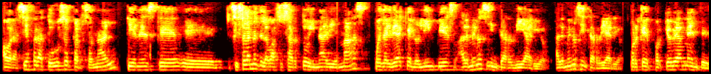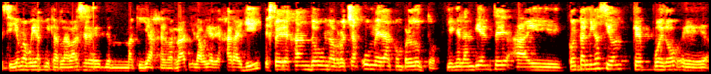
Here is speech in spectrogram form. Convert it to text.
Ahora, si es para tu uso personal, tienes que, eh, si solamente la vas a usar tú y nadie más, pues la idea es que lo limpies al menos interdiario, al menos interdiario. ¿Por qué? Porque obviamente, si yo me voy a aplicar la base de, maquillaje, ¿verdad? Y la voy a dejar allí, estoy dejando una brocha húmeda con producto. Y en el ambiente hay contaminación que puedo eh,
